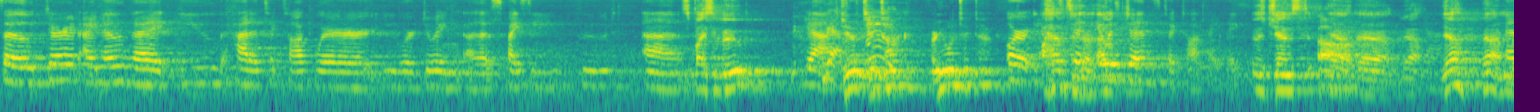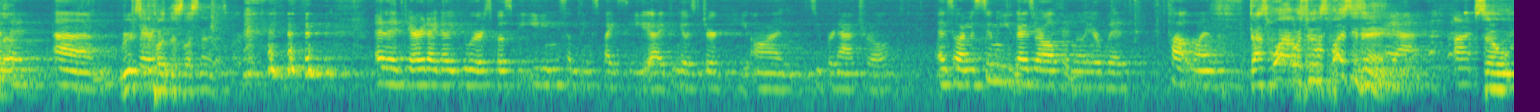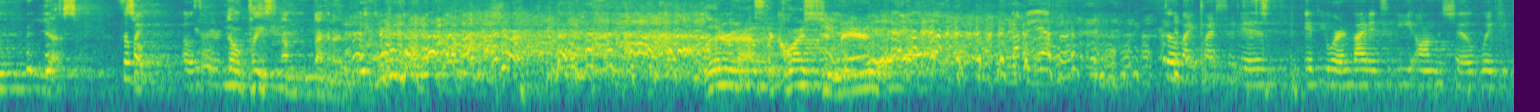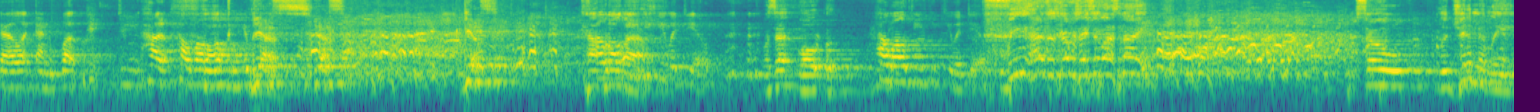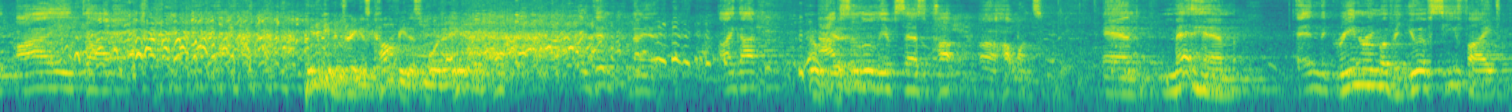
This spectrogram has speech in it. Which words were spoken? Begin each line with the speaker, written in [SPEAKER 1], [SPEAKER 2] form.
[SPEAKER 1] So Jared, I know that you had a TikTok where you were doing uh, spicy food. Um,
[SPEAKER 2] Spicy boob?
[SPEAKER 1] yeah.
[SPEAKER 3] Do you have TikTok? Are you on TikTok?
[SPEAKER 1] Or it
[SPEAKER 2] I have
[SPEAKER 1] was,
[SPEAKER 2] TikTok.
[SPEAKER 1] It was Jen's TikTok, I think.
[SPEAKER 2] It was Jen's,
[SPEAKER 3] Oh.
[SPEAKER 2] yeah, yeah, yeah, yeah, yeah, I
[SPEAKER 1] And
[SPEAKER 2] remember that.
[SPEAKER 1] then, um,
[SPEAKER 2] We were talking
[SPEAKER 1] Jared-
[SPEAKER 2] about this last night. That's my.
[SPEAKER 1] And then Jared, I know you were supposed to be eating something spicy. I think it was jerky on Supernatural. And so I'm assuming you guys are all familiar with Hot Ones.
[SPEAKER 2] That's why I was doing the spicy thing.
[SPEAKER 1] Yeah. Uh,
[SPEAKER 2] So, yes.
[SPEAKER 1] so, my, oh, sorry.
[SPEAKER 2] No, please, I'm not gonna. sure.
[SPEAKER 3] Let her ask the question, man.
[SPEAKER 1] So my question is, if you were invited to be on the show, would you go? And what do you? How, how well do you think you would?
[SPEAKER 3] Yes, yes. Yes.
[SPEAKER 1] How
[SPEAKER 2] Capital
[SPEAKER 1] well do you think you would do?
[SPEAKER 2] What's that? Well,
[SPEAKER 1] How well do you think you would do?
[SPEAKER 2] we had this conversation last night. So, legitimately, I got.
[SPEAKER 3] He didn't even drink his coffee this morning.
[SPEAKER 2] I didn't, not yet. I got
[SPEAKER 3] good.
[SPEAKER 2] absolutely obsessed with hot, uh, hot ones, and met him in the green room of a UFC fight,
